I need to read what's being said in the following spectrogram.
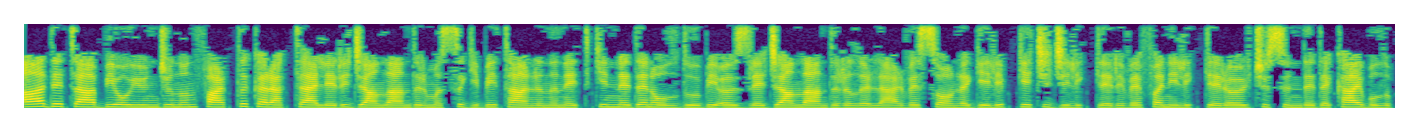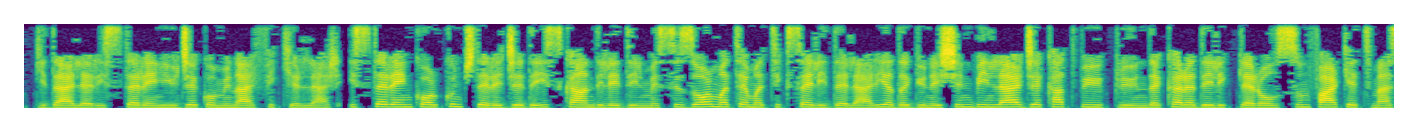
Adeta bir oyuncunun farklı karakterleri canlandırması gibi Tanrı'nın etkin neden olduğu bir özle canlandırılırlar ve sonra gelip geçicilikleri ve fanilikleri ölçüsünde de kaybolup giderler ister en yüce komünal fikirler, ister en korkunç derecede iskandil edilmesi zor matematiksel ideler ya da güneşin binlerce kat büyüklüğünde kara delikler olsun fark etmez,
